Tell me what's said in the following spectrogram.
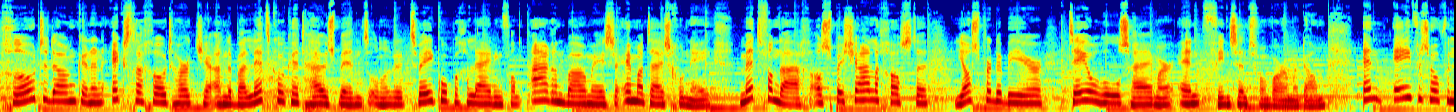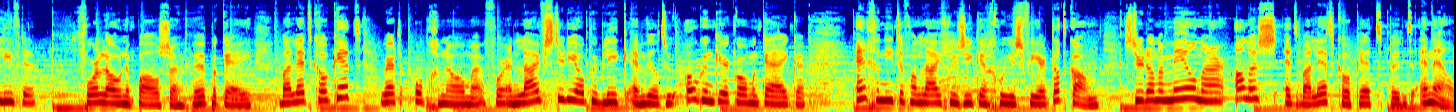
Grote dank en een extra groot hartje aan de Ballet Croquet Huisband onder de tweekoppige leiding van Arend Bouwmeester en Matthijs Groenee. Met vandaag als speciale gasten Jasper de Beer, Theo Holsheimer en Vincent van Warmerdam. En even zoveel liefde voor Lone Palsen. Huppakee. Ballet Croquet werd opgenomen voor een live studio publiek en wilt u ook een keer komen kijken? En genieten van live muziek en goede sfeer, dat kan. Stuur dan een mail naar alles@balletcroquet.nl.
